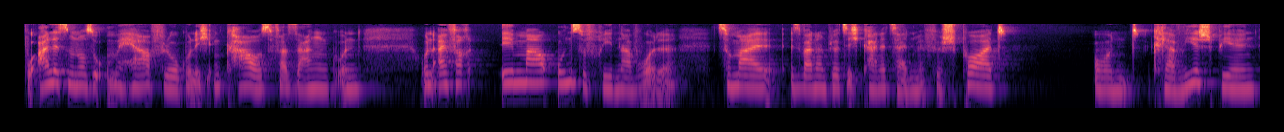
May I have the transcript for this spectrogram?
wo alles nur noch so umherflog und ich im Chaos versank und, und einfach immer unzufriedener wurde. Zumal es war dann plötzlich keine Zeit mehr für Sport und Klavierspielen.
